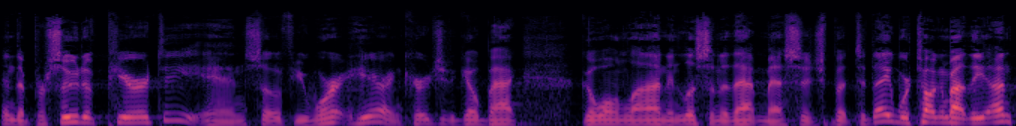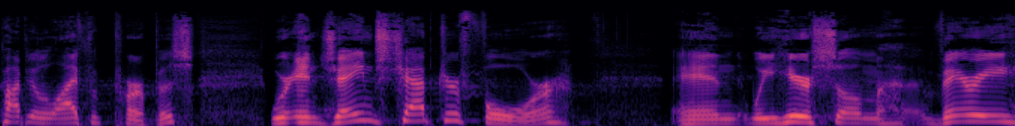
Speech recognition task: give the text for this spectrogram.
and the pursuit of purity. And so, if you weren't here, I encourage you to go back, go online, and listen to that message. But today, we're talking about the unpopular life of purpose. We're in James chapter 4, and we hear some very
